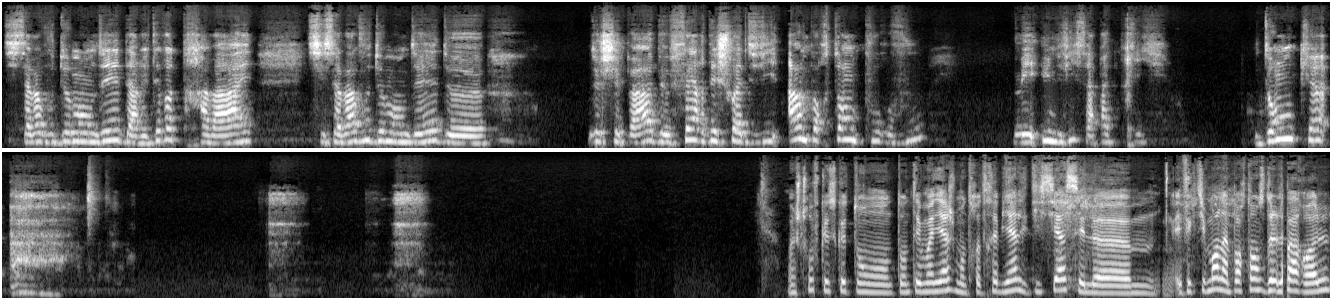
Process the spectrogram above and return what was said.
si ça va vous demander d'arrêter votre travail, si ça va vous demander de, de, je sais pas, de faire des choix de vie importants pour vous, mais une vie, ça n'a pas de prix. Donc, euh, Moi, je trouve que ce que ton, ton témoignage montre très bien, Laetitia, c'est le, effectivement l'importance de la parole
